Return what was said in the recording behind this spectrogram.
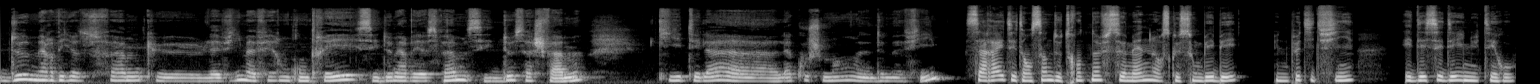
deux merveilleuses femmes que la vie m'a fait rencontrer. Ces deux merveilleuses femmes, ces deux sages-femmes qui étaient là à l'accouchement de ma fille. Sarah était enceinte de 39 semaines lorsque son bébé, une petite fille, est décédé in utero.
